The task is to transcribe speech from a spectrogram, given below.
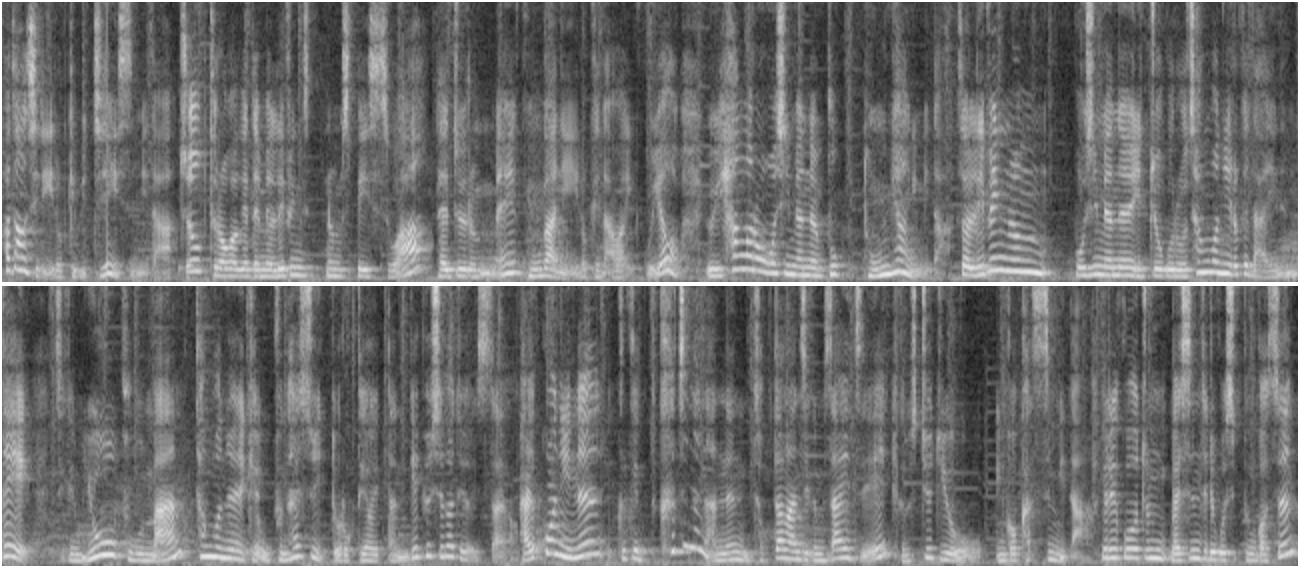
화장실이 이렇게 위치해 있습니다. 쭉 들어가게 되면 living room space와 bedroom의 공간이 이렇게 나와 있고요. 여기 향으로 보시면은 북동향입니다. 그래서 living room 보시면은 이쪽으로 창문이 이렇게 나 있는데 지금 이 부분만 창문을 이렇게 오픈할 수 있도록 되어 있다는 게 표시가 되어 있어요. 발코니는 그렇게 크지는 않는 적당한 지금 사이즈의 지금 스튜디오인 것 같습니다. 그리고 좀 말씀드리고 싶은 것은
